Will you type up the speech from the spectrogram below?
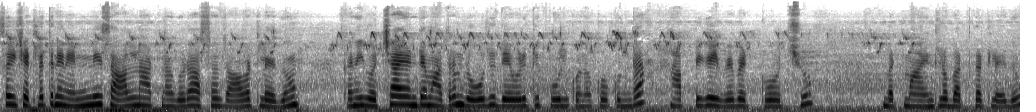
సో ఈ చెట్లయితే నేను ఎన్నిసార్లు నాటినా కూడా అసలు రావట్లేదు. కానీ ఇవి వచ్చాయంటే మాత్రం రోజు దేవుడికి పూలు కొనుక్కోకుండా హ్యాపీగా ఇవే పెట్టుకోవచ్చు. బట్ మా ఇంట్లో బతకట్లేదు.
